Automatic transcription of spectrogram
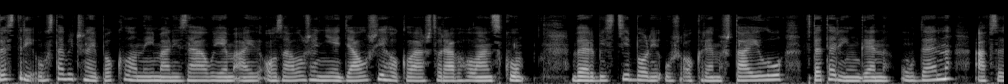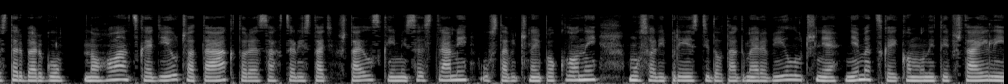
Sestry ústavičnej poklony mali záujem aj o založenie ďalšieho kláštora v Holandsku. Verbisti boli už okrem Štajlu v Teteringen, Uden a v Sesterbergu, no holandské dievčatá, ktoré sa chceli stať štajlskými sestrami ústavičnej poklony, museli prísť do takmer výlučne nemeckej komunity v Štajli.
